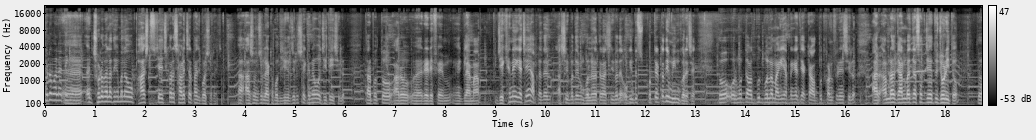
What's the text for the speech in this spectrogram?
ছোটবেলা থেকে? ছোটবেলা থেকে মানে ও ফার্স্ট স্টেজ করে সাড়ে চার পাঁচ বছরে। আসানসোলে একটা প্রতিযোগিতা ছিল সেখানে ও জিতেই ছিল। তারপর তো আরও red F M glam up যেখানেই গেছে আপনাদের আশীর্বাদে এবং ভোলেনাথের আশীর্বাদে ও কিন্তু প্রত্যেকটাতেই উইন করেছে। তো ওর মধ্যে অদ্ভুত বললাম আগেই আপনাকে যে একটা অদ্ভুত কনফিডেন্স ছিল। আর আমরা গান বাজনার সাথে যেহেতু জড়িত তো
